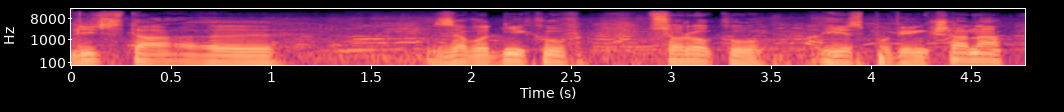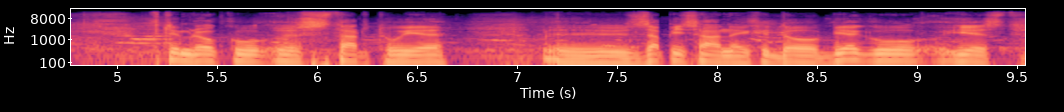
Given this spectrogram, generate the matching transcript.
Lista zawodników co roku jest powiększana. W tym roku startuje y, zapisanych do biegu jest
